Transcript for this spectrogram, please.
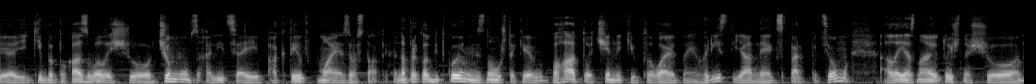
е, які би показували, що чому взагалі цей актив має зростати. Наприклад, біткоін він знову ж таки багато чинників впливають на його ріст. Я не експерт по цьому, але я знаю точно, що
